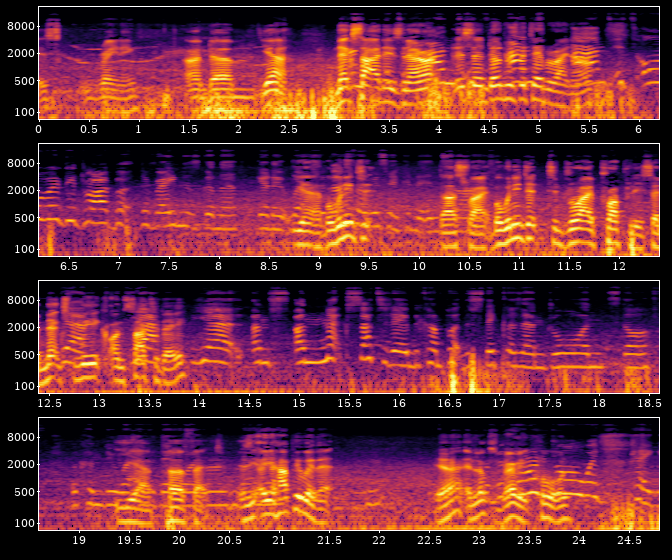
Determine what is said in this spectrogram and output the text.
it's raining. And um, yeah, next Saturday is Nara. Listen, don't touch the table right now. And it's already dry, but the rain is gonna get it wet. Yeah, so but we need to- why we're taking it That's right. But we need it to dry properly. So next Yeah, week on Saturday. Yeah, and, s- and next Saturday we can put the stickers and draw and stuff. We can do whatever Yeah, perfect. Is, are you happy with it? Yeah, it looks very cool. draw with paint.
